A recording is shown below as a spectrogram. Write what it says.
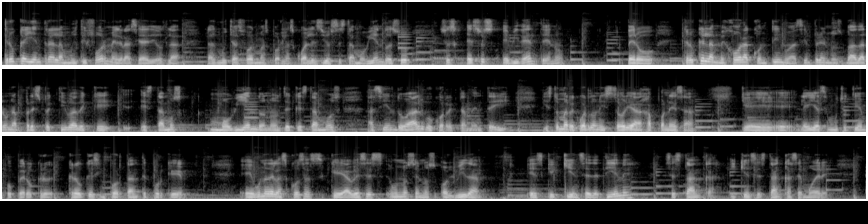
Creo que ahí entra la multiforme, gracias a Dios, la, las muchas formas por las cuales Dios se está moviendo. Eso, eso, es, evidente, ¿no? Pero creo que la mejora continua siempre nos va a dar una perspectiva de que estamos moviéndonos, de que estamos haciendo algo correctamente. Y, esto me recuerda una historia japonesa que eh, leí hace mucho tiempo, pero creo, creo que es importante porque eh, una de las cosas que a veces uno se nos olvida es que quien se detiene se estanca y quien se estanca se muere.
